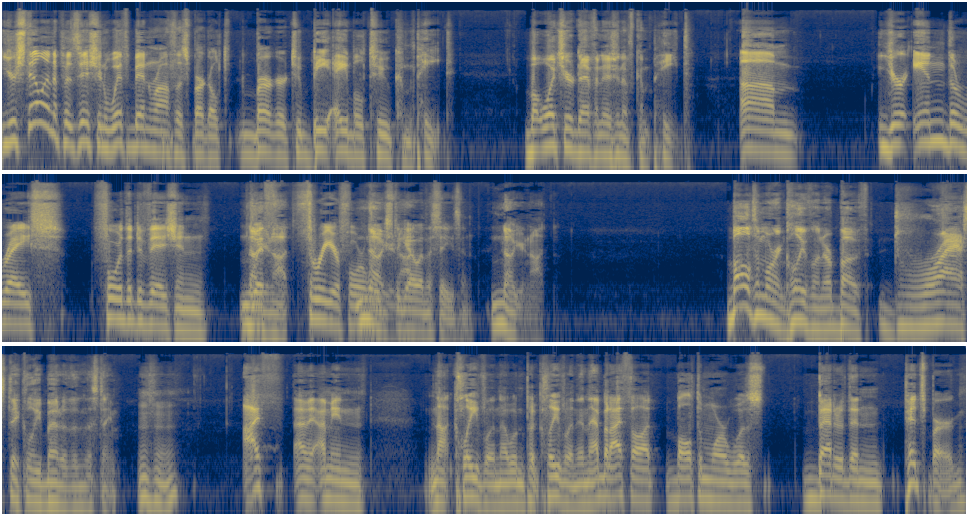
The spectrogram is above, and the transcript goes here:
you're still in a position with Ben Roethlisberger to be able to compete. But what's your definition of compete? Um, you're in the race for the division No, you're not. three or four No, weeks to you're go in the season. No, you're not. Baltimore and Cleveland are both drastically better than this team. Mm-hmm. I, th- I mean, I mean, not Cleveland. I wouldn't put Cleveland in that, but I thought Baltimore was better than Pittsburgh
